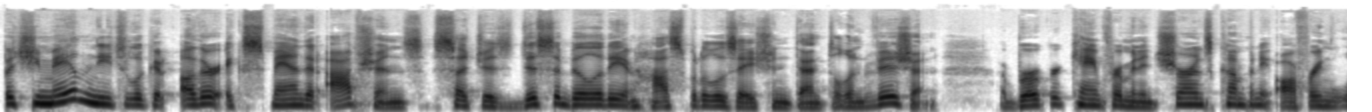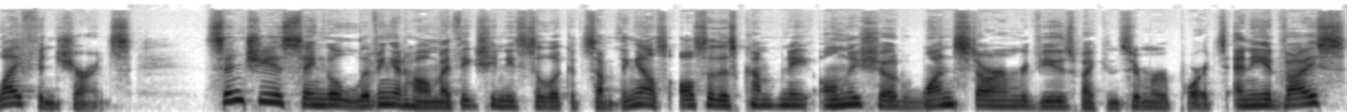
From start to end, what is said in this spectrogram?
but she may need to look at other expanded options such as disability and hospitalization, dental, and vision. A broker came from an insurance company offering life insurance. Since she is single, living at home, I think she needs to look at something else. Also, this company only showed one star in reviews by Consumer Reports. Any advice?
